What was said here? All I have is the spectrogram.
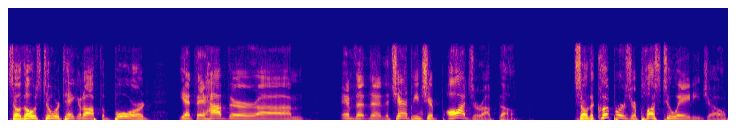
So those two were taken off the board. Yet they have their um, they have the, the the championship odds are up though. So the Clippers are plus 280, Joe.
